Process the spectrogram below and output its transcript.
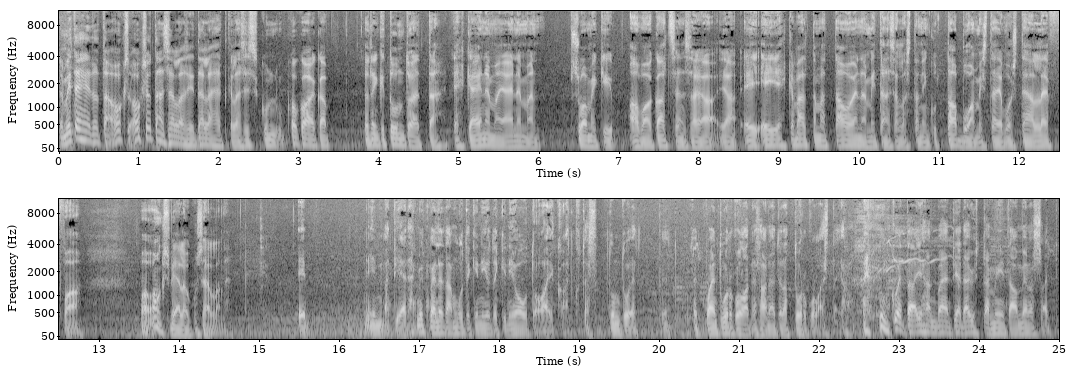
No miten hei, tota, onko jotain sellaisia tällä hetkellä, siis kun koko aika jotenkin tuntuu, että ehkä enemmän ja enemmän Suomikin avaa katsensa ja, ja ei, ei ehkä välttämättä ole enää mitään sellaista niin kuin tabua, mistä ei voisi tehdä leffaa. Vai onko vielä joku sellainen? Ei, niin mä tiedä. Nyt me eletään muutenkin niin jotenkin niin outoa aikaa, että kun tässä tuntuu, että, että, että vain turkulainen saa näytellä turkulaista. Ja niin että ihan mä en tiedä yhtään mihin tämä on menossa, että,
